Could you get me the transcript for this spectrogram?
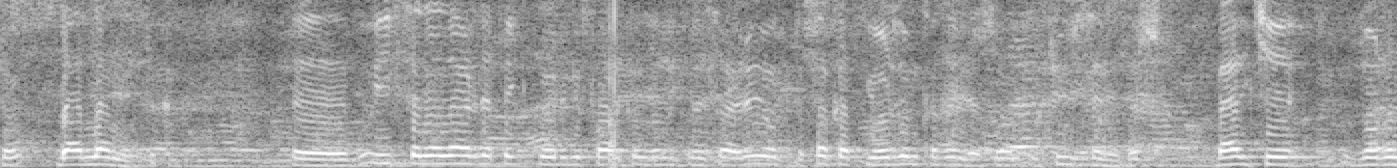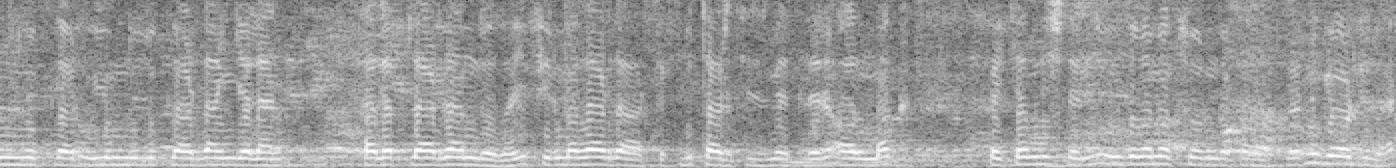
çok dallanmadık. Ee, bu ilk senelerde pek böyle bir farkındalık vesaire yoktu. Fakat gördüğüm kadarıyla son 200 senedir belki zorunluluklar, uyumluluklardan gelen taleplerden dolayı firmalar da artık bu tarz hizmetleri almak ve kendi işlerinde uygulamak zorunda kaldıklarını gördüler.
